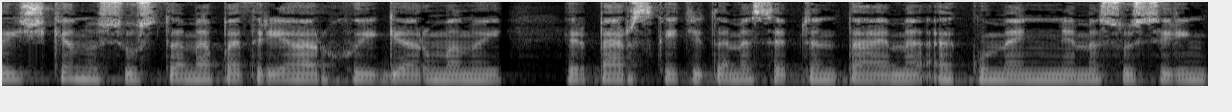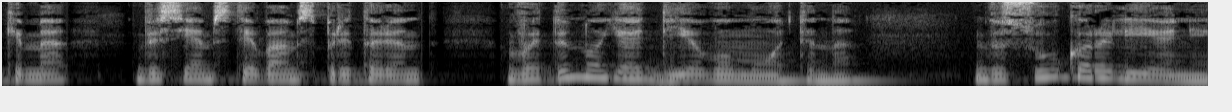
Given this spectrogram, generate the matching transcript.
laiške nusiųstame patriarchui Germanui ir perskaitytame septintajame ekumeninėme susirinkime visiems tėvams pritariant, vadino ją Dievo motina. Visų karalienė,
